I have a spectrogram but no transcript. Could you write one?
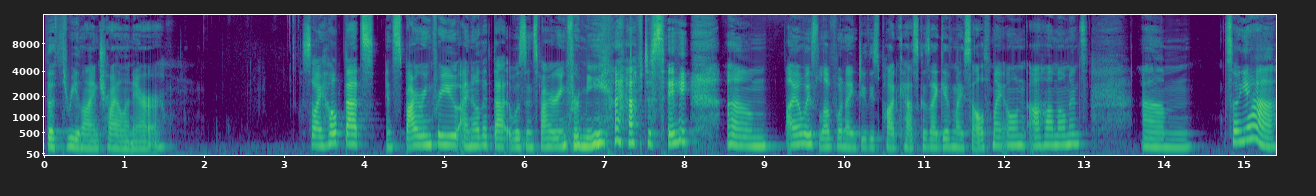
the three line trial and error. So I hope that's inspiring for you. I know that that was inspiring for me, I have to say. Um, I always love when I do these podcasts because I give myself my own aha moments. Um, so yeah,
